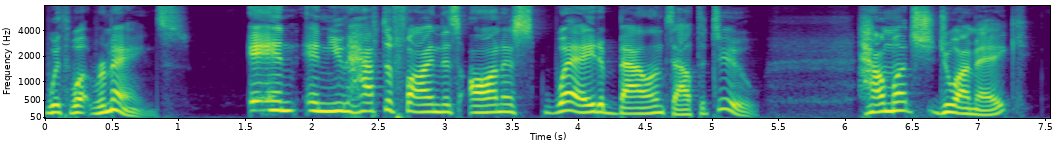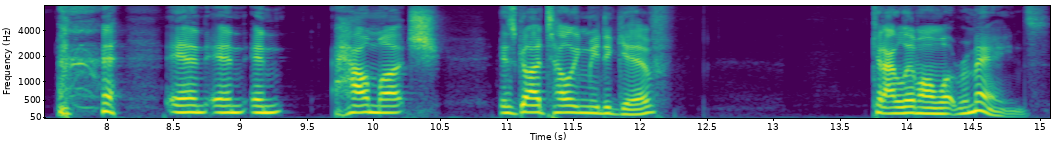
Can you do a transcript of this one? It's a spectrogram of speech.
with what remains? And and you have to find this honest way to balance out the two. How much do I make? and and and how much is God telling me to give? Can I live on what remains?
